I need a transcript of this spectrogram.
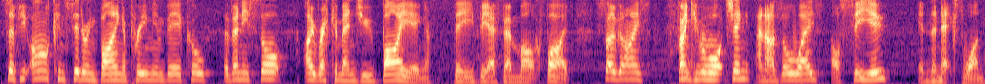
So if you are considering buying a premium vehicle of any sort, I recommend you buying the VFM Mark V. So guys, Thank you for watching, and as always, I'll see you in the next one.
